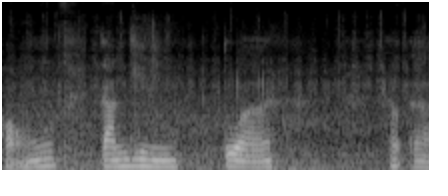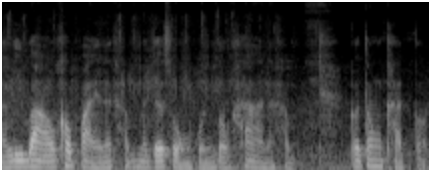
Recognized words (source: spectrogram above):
ของการยิงตัวรีบาวเข้าไปนะครับ มันจะส่งผลต่อค่านะครับ ก็ต้องขัดก่อน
